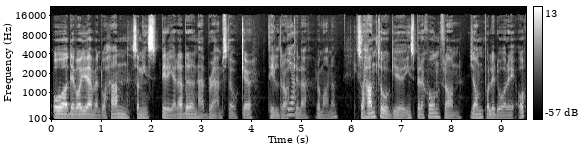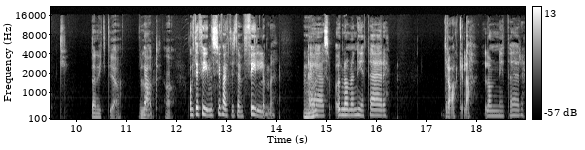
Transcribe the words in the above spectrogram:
Och det var ju även då han som inspirerade den här Bram Stoker till Dracula-romanen. Så Exakt. han tog ju inspiration från John Polidori och den riktiga Vlad. Ja. Och det finns ju faktiskt en film, Mm. eh, som, undrar om den heter Dracula, eller om den heter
